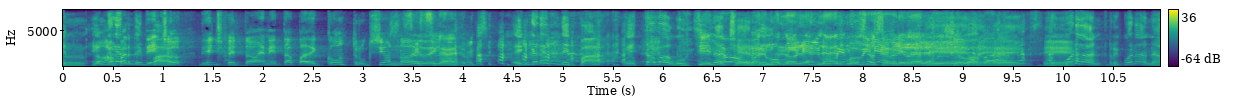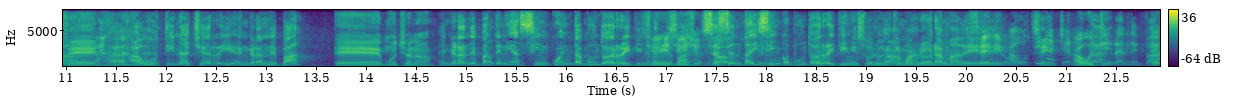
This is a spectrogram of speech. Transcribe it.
en No, aparte, Grande de Pa, hecho, de hecho estaba en etapa de construcción, no de Sí, claro. deconstrucción. en Grande Pa estaba Agustina Cherry. El el inmobiliario, sobre ladrillo, Sí, papá. sí, sí. ¿Recuerdan, ¿recuerdan a, Sí. a Agustina Cherry en Grande Pa? Eh, mucho no. En Grande Pa tenía 50 puntos de rating. Sí, Grande sí, Pa. yo- no, 65 puntos de rating hizo el último programa programa de. ¿Serio? Agustina Sí. Agustín- estaba en Grande Pa. Eh,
